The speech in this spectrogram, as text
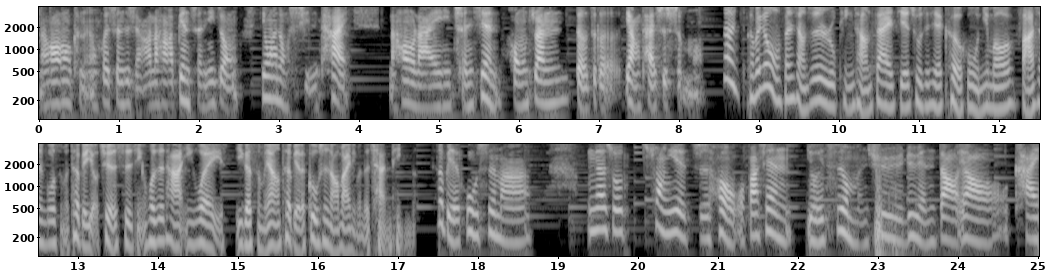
然后可能会甚至想要让它变成一种另外一种形态，然后来呈现红砖的这个样态是什么。那可不可以跟我们分享，就是如平常在接触这些客户，你有没有发生过什么特别有趣的事情，或是他因为一个什么样特别的故事，然后买你们的产品呢？特别的故事吗？应该说创业之后，我发现有一次我们去绿园道要开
